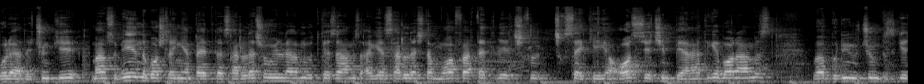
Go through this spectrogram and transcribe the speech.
bo'ladi. Chunki mavsum endi boshlangan paytda saralash o'yinlarini o'tkazamiz. Agar saralashdan muvaffaqiyatli chiqsak keyin osiyo chempionatiga boramiz va buning uchun bizga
